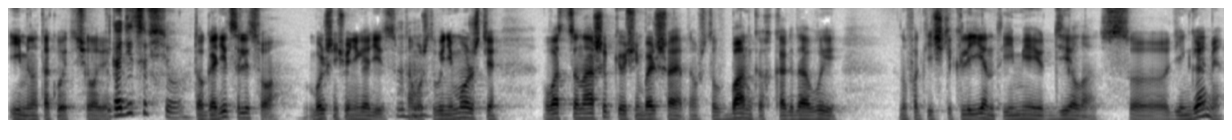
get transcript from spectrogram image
именно такой-то человек. Годится все. То годится лицо. Больше ничего не годится. Угу. Потому что вы не можете... У вас цена ошибки очень большая, потому что в банках, когда вы, ну, фактически клиенты имеют дело с э, деньгами,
